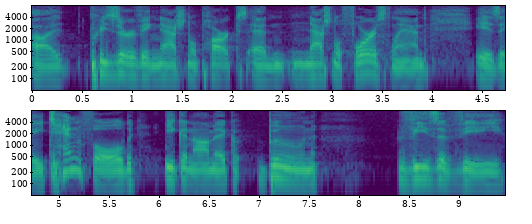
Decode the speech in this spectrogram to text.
uh, preserving national parks and national forest land is a tenfold economic boon vis-a-vis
